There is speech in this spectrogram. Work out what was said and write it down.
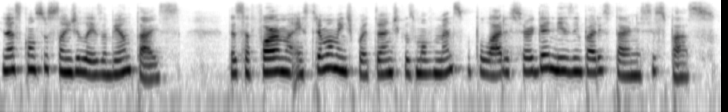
e nas construções de leis ambientais. Dessa forma, é extremamente importante que os movimentos populares se organizem para estar nesse espaço.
